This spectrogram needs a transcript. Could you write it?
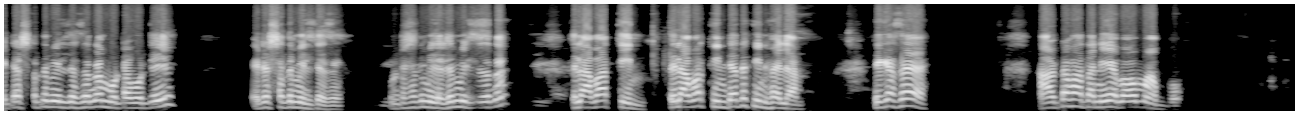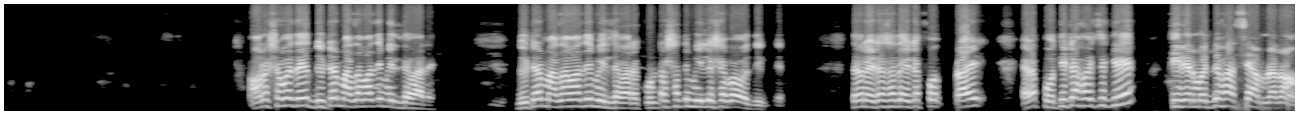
এটার সাথে মিলতেছে না মোটামুটি এটার সাথে মিলতেছে। কোনটার সাথে মিলতেছে মিলতেছে না? তাহলে আবার তিন। তাহলে আমার তিনটাতে তিন পাইলাম। ঠিক আছে? আরেকটা ভাতা নিয়ে এবার মাপবো। অনেক সময় দেখে দুইটার মাঝামাঝি মিলতে পারে। দুইটার মাঝামাঝি মিলতে পারে। কোনটার সাথে মিলে সেভাবে দেখবেন। যেমন এটার সাথে এটা প্রায় এটা প্রতিটা হয়েছে কি তিনের মধ্যে পাচ্ছি আমরা রং।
